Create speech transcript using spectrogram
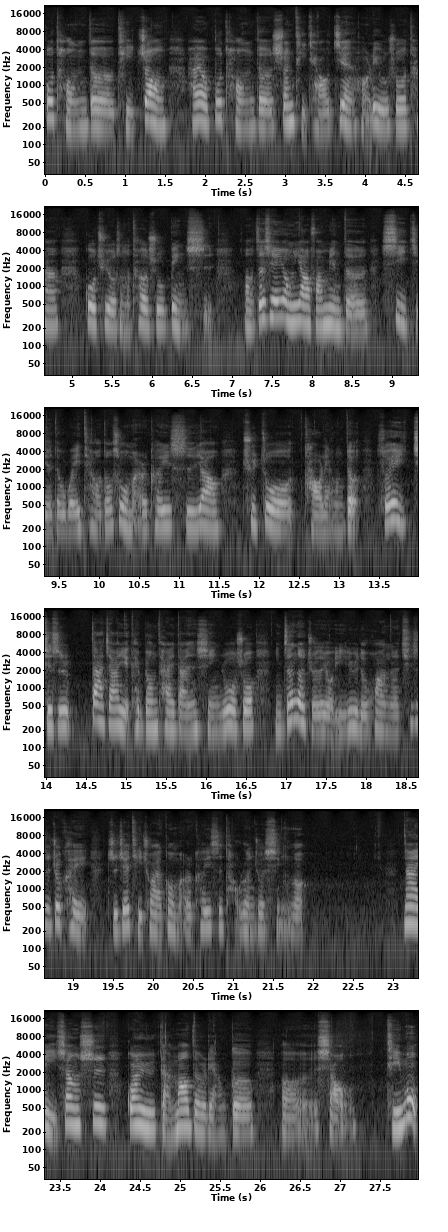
不同的体重，还有不同的身体条件，哈，例如说他过去有什么特殊病史，哦，这些用药方面的细节的微调，都是我们儿科医师要去做考量的。所以其实大家也可以不用太担心。如果说你真的觉得有疑虑的话呢，其实就可以直接提出来跟我们儿科医师讨论就行了。那以上是关于感冒的两个呃小题目。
